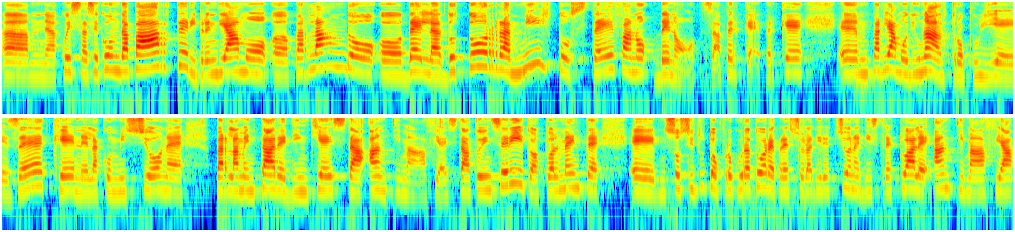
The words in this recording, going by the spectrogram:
ehm, questa seconda parte, riprendiamo eh, parlando eh, del dottor Milto Stefano De Nozza. Perché? Perché ehm, parliamo di un altro pugliese che nella commissione parlamentare d'inchiesta antimafia è stato inserito, attualmente è sostituto procuratore presso la direzione distrettuale antimafia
